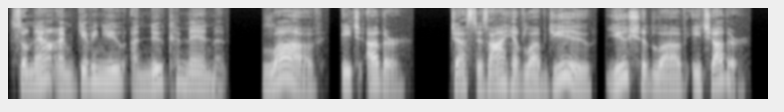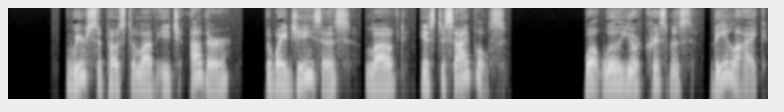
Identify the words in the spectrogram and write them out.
So now I'm giving you a new commandment. Love each other. Just as I have loved you, you should love each other. We're supposed to love each other the way Jesus loved his disciples. What will your Christmas be like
